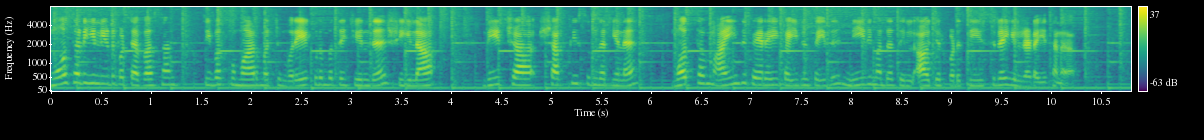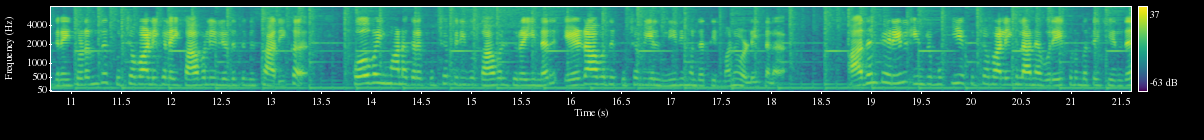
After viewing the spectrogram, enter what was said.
மோசடியில் ஈடுபட்ட வசந்த் சிவகுமார் மற்றும் ஒரே குடும்பத்தைச் சேர்ந்த ஷீலா தீட்சா சக்தி சுந்தர் என மொத்தம் ஐந்து பேரை கைது செய்து நீதிமன்றத்தில் ஆஜர்படுத்தி சிறையில் அடைத்தனர். இதனைத் தொடர்ந்து குற்றவாளிகளை காவலில் எடுத்து விசாரிக்க கோவை மாநகர குற்றப்பிரிவு காவல்துறையினர் ஏழாவது குற்றவியல் நீதிமன்றத்தில் மனு அளித்தனர். அதன் பேரில் இன்று முக்கிய குற்றவாளிகளான ஒரே குடும்பத்தைச் சேர்ந்த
